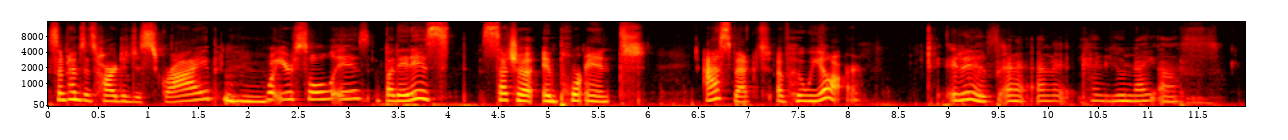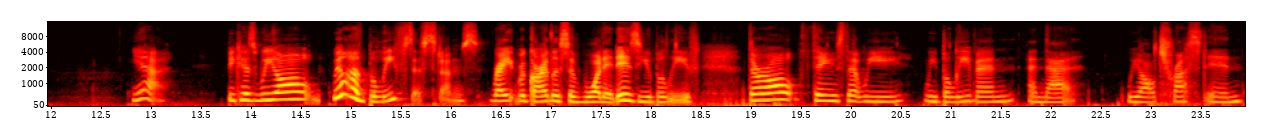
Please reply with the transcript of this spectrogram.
sometimes it's hard to describe mm-hmm. what your soul is, but it is such an important aspect of who we are. It is, and it, and it can unite us. Yeah. Because we all we all have belief systems, right? Regardless of what it is you believe. They're all things that we we believe in and that we all trust in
